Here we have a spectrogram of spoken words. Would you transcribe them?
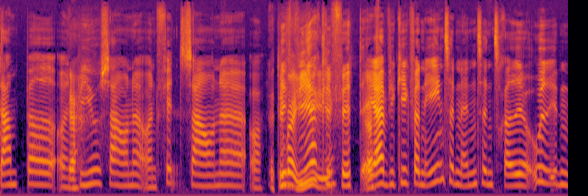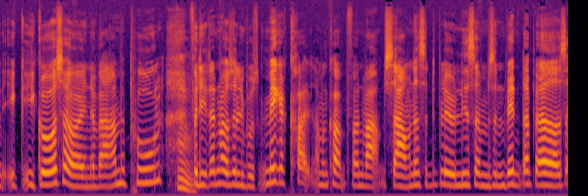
dampbad og en Ja. ja. biosauna og en find-sauna. Og det det, var er I, virkelig ikke? fedt. Ja. Ja. ja, vi gik fra den ene til den anden til den tredje og ud i den i, i gåseøjne varme pool. Mm. Fordi den var jo så lige pludselig mega kold, når man kom fra en varm sauna. Så det blev jo ligesom sådan en vinterbad og så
